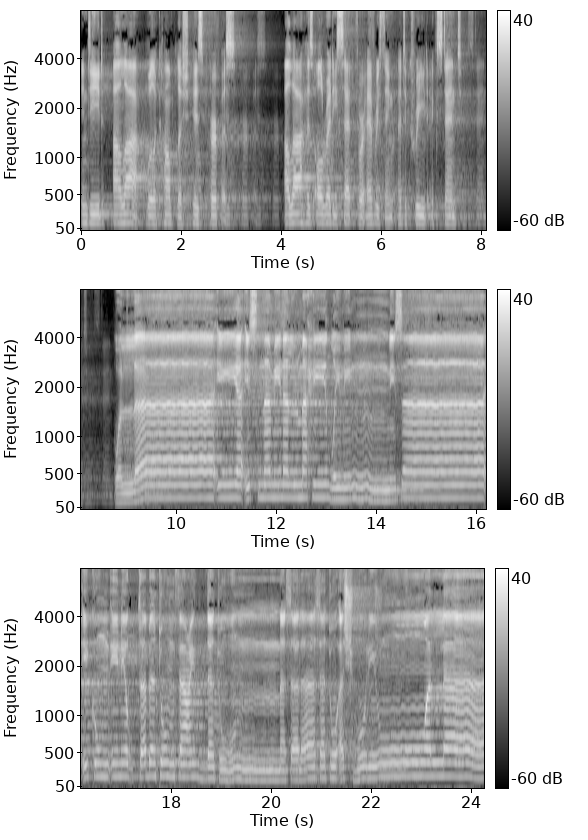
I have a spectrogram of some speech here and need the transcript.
Indeed, Allah will accomplish His purpose. Allah has already set for everything a decreed extent. واللائي يئسن من المحيض من نسائكم إن ارتبتم فعدتهن ثلاثة أشهر واللائي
